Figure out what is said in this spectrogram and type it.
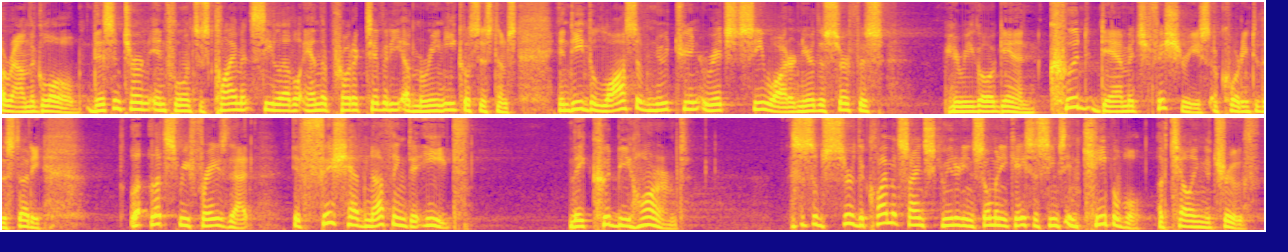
around the globe. This in turn influences climate, sea level, and the productivity of marine ecosystems. Indeed, the loss of nutrient rich seawater near the surface here we go again, could damage fisheries, according to the study. L- let's rephrase that. If fish have nothing to eat, they could be harmed. This is absurd. The climate science community, in so many cases, seems incapable of telling the truth.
